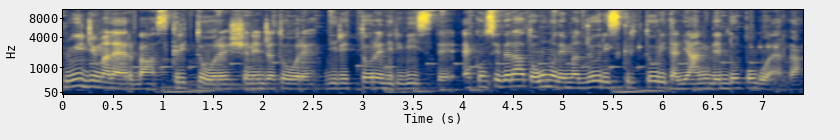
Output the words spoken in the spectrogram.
Luigi Malerba, scrittore, sceneggiatore, direttore di riviste, è considerato uno dei maggiori scrittori italiani del dopoguerra.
